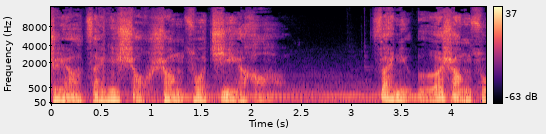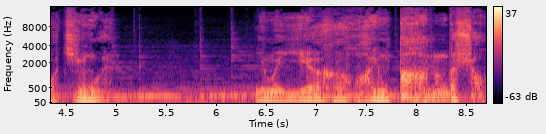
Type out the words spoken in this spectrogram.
只要在你手上做记号，在你额上做经文，因为耶和华用大能的手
